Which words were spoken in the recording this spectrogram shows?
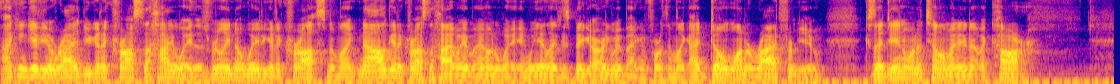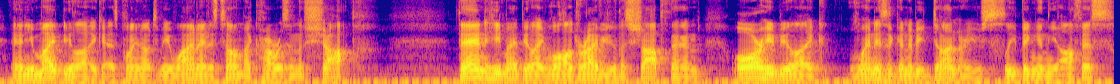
I can give you a ride. You're gonna cross the highway. There's really no way to get across. And I'm like, no, I'll get across the highway my own way. And we had like this big argument back and forth. I'm like, I don't want to ride from you because I didn't want to tell him I didn't have a car. And you might be like, as pointing out to me, why didn't I just tell him my car was in the shop? Then he might be like, well, I'll drive you to the shop then. Or he'd be like, when is it going to be done? Are you sleeping in the office?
